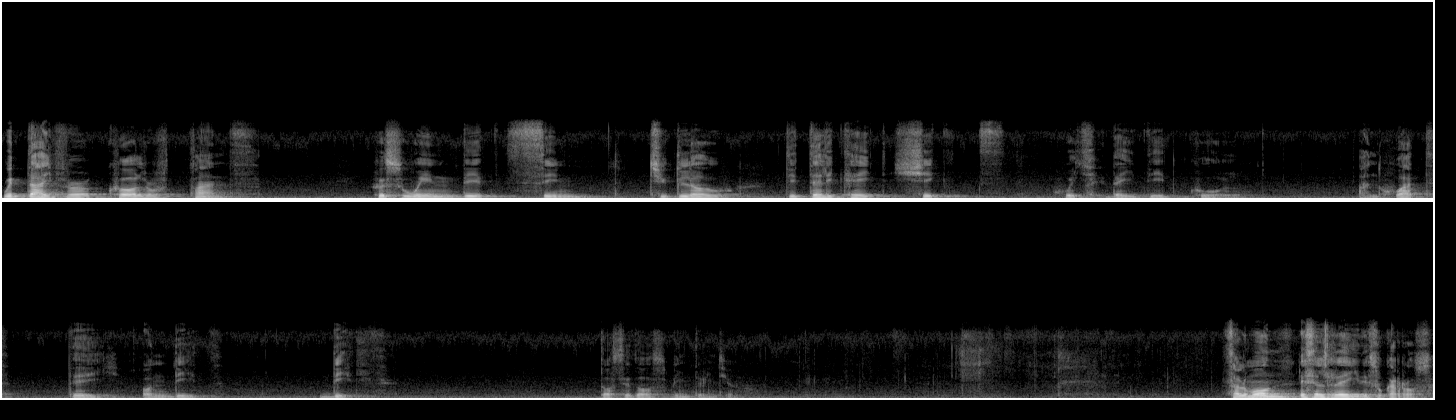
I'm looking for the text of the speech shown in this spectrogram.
with diver colored fans, whose wing did seem to glow the delicate cheeks which they did cool, and what they undid did. 12-2-2021. Salomón es el rey de su carroza,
